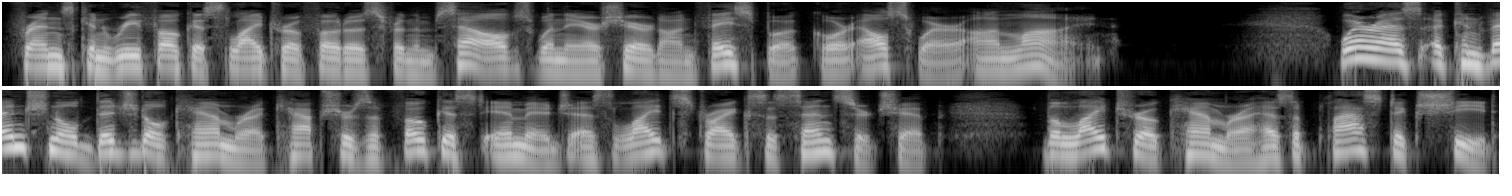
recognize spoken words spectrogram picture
Friends can refocus Lytro photos for themselves when they are shared on Facebook or elsewhere online. Whereas a conventional digital camera captures a focused image as light strikes a sensor chip, the Lytro camera has a plastic sheet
